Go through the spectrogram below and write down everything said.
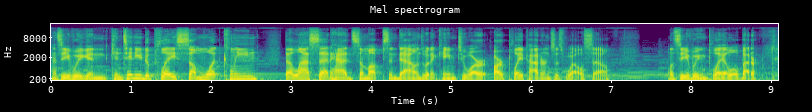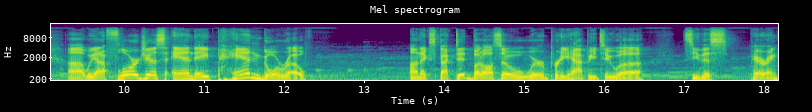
And see if we can continue to play somewhat clean. That last set had some ups and downs when it came to our, our play patterns as well. So let's see if we can play a little better. Uh, we got a Florges and a Pangoro. Unexpected, but also we're pretty happy to uh, see this pairing.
